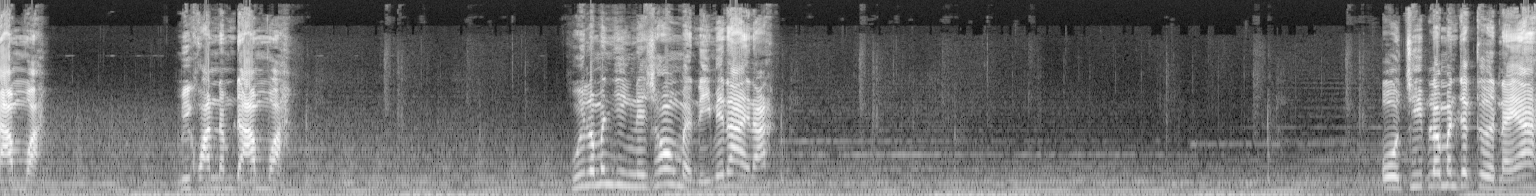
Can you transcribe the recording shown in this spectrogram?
ดำๆว่ะ มีควันดำๆว่ะหุยแล้วมันยิงในช่องแบบนี้ไม่ได้นะ โอชิปแล้วมันจะเกิดไหนอะ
